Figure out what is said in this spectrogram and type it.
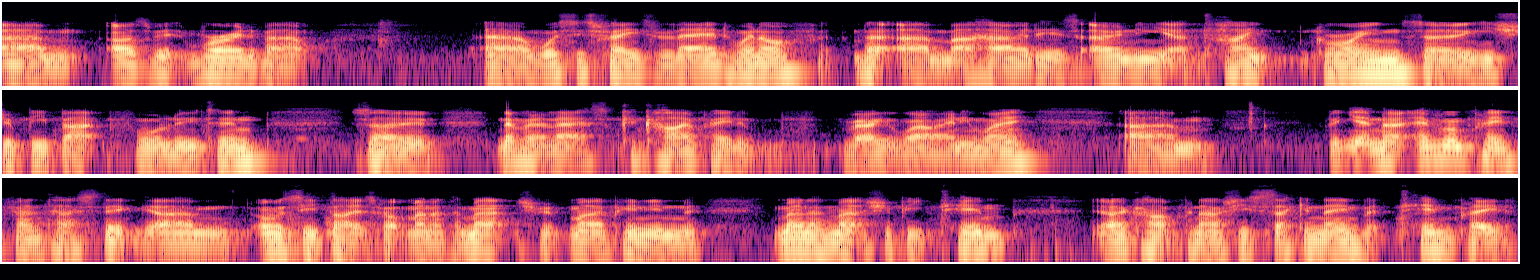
Um, I was a bit worried about uh, what's his face, lead went off, but um, I heard it's only a tight groin, so he should be back for Luton. So, nevertheless, Kakay played very well anyway. Um, but yeah, no, everyone played fantastic. Um, obviously, Dykes got man of the match, but my opinion, man of the match should be Tim. I can't pronounce his second name, but Tim played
